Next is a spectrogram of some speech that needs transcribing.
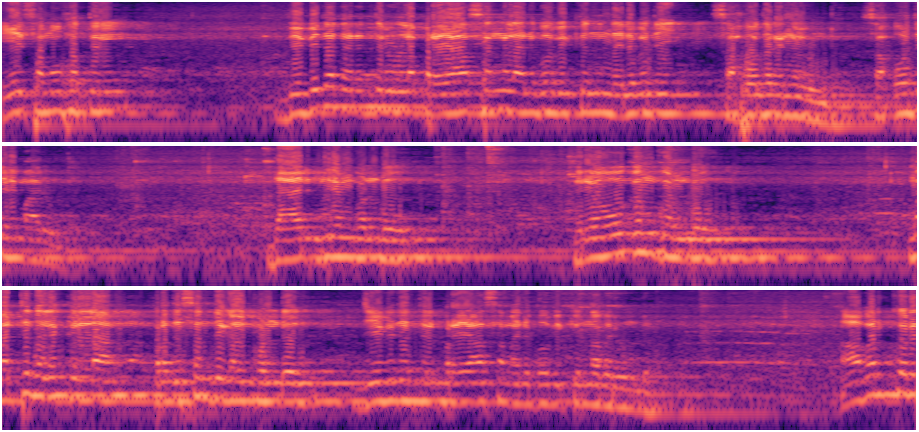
ഈ സമൂഹത്തിൽ വിവിധ തരത്തിലുള്ള പ്രയാസങ്ങൾ അനുഭവിക്കുന്ന നിരവധി സഹോദരങ്ങളുണ്ട് സഹോദരിമാരുണ്ട്. ദാരിദ്ര്യം കൊണ്ട് രോഗം കൊണ്ട് മറ്റു നിലക്കുള്ള പ്രതിസന്ധികൾ കൊണ്ട് ജീവിതത്തിൽ പ്രയാസം അനുഭവിക്കുന്നവരുണ്ട്. അവർക്കൊരു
